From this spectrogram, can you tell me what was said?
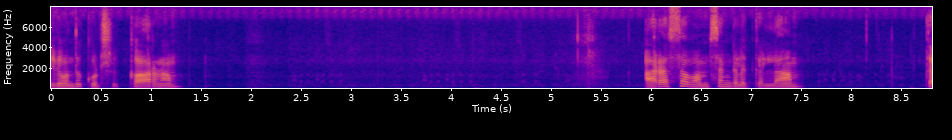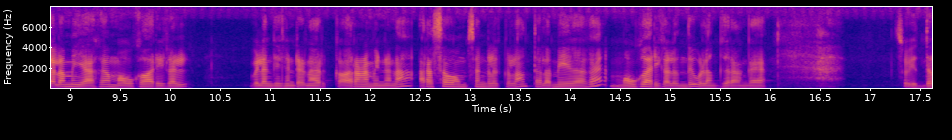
இது வந்து குற்று காரணம். அரச வம்சங்களுக்கெல்லாம் தலைமையாக மௌகாரிகள் விளங்குகின்றனர். காரணம் என்னென்னா அரச வம்சங்களுக்கெல்லாம் தலைமையாக மௌகாரிகள் வந்து விளங்குகிறாங்க ஸோ இந்த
